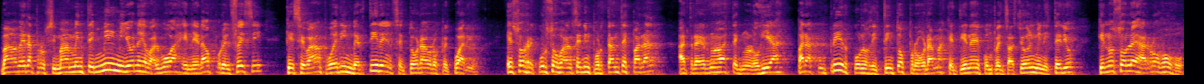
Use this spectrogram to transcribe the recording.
van a haber aproximadamente mil millones de balboas generados por el FESI que se van a poder invertir en el sector agropecuario. Esos recursos van a ser importantes para a traer nuevas tecnologías para cumplir con los distintos programas que tiene de compensación el ministerio, que no solo es arroz, ojo,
